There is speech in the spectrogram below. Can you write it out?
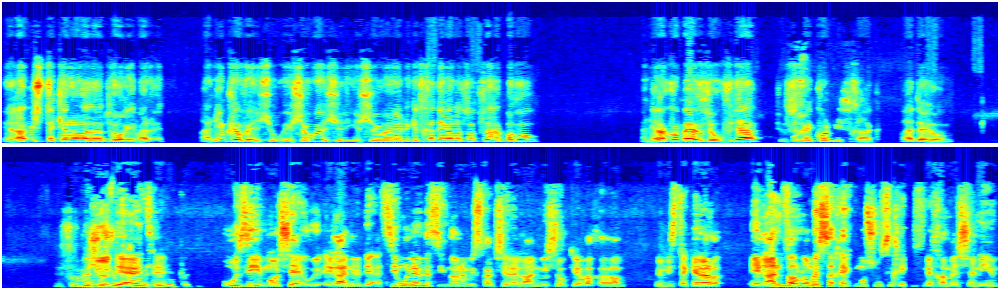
ערן מסתכל על הדברים. אני מקווה שהוא יושב נגד חדרה על הספסל, ברור. אני רק אומר, זו עובדה שהוא שיחק כל משחק עד היום. הוא יודע את זה. עוזי, משה, ערן יודע, שימו לב לסגנון המשחק של ערן, מי שעוקב אחריו ומסתכל עליו, ערן כבר לא משחק כמו שהוא שיחק לפני חמש שנים.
